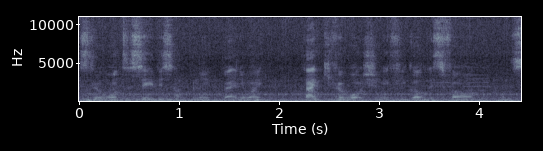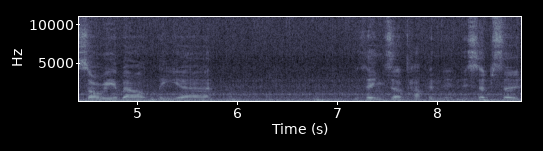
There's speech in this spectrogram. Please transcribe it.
still want to see this happening. But anyway, thank you for watching if you got this far. Sorry about the, uh, the things that have happened in this episode,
